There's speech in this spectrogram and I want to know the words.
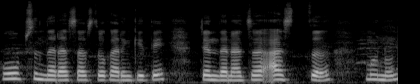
खूप सुंदर असा असतो कारण की ते चंदनाचं असतं म्हणून.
